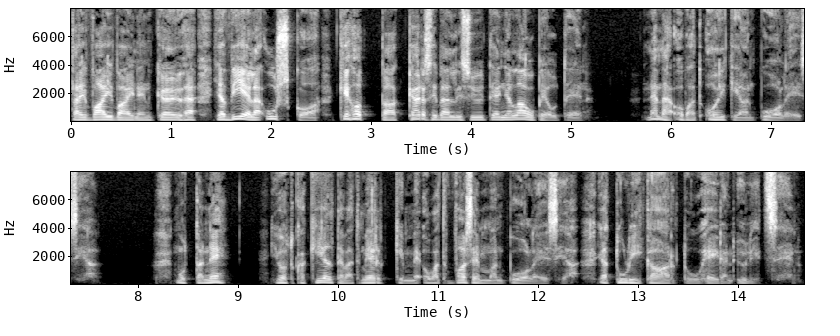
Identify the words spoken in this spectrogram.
tai vaivainen köyhä ja vielä uskoa, kehottaa kärsivällisyyteen ja laupeuteen. Nämä ovat oikean puoleisia. Mutta ne, jotka kieltävät merkkimme, ovat vasemman puoleisia ja tuli kaartuu heidän ylitseen.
